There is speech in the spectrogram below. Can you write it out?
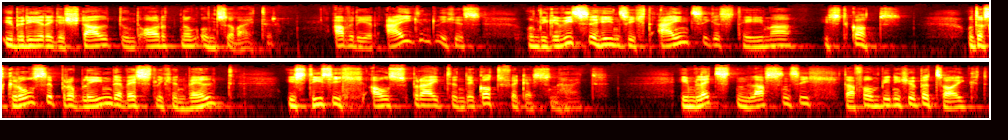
über ihre Gestalt und Ordnung und so weiter. Aber ihr eigentliches und in gewisser Hinsicht einziges Thema ist Gott. Und das große Problem der westlichen Welt ist die sich ausbreitende Gottvergessenheit. Im letzten lassen sich, davon bin ich überzeugt,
